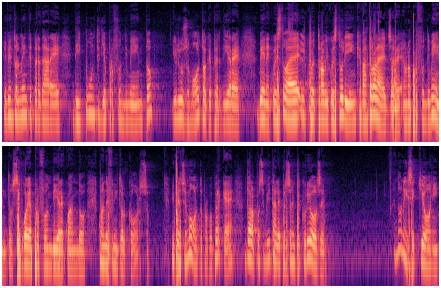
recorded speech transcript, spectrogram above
eventualmente per dare dei punti di approfondimento. Io li uso molto anche per dire, bene, questo è, il, trovi questo link, vatelo a leggere, è un approfondimento, se vuoi approfondire quando, quando è finito il corso. Mi piace molto proprio perché do la possibilità alle persone più curiose non i secchioni,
